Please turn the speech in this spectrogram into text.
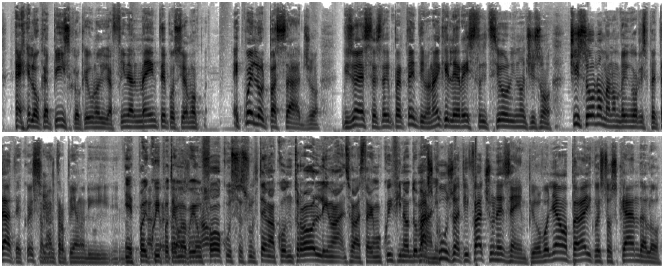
eh, lo capisco che uno dica finalmente possiamo... È quello il passaggio, bisogna essere sempre attenti, ma non è che le restrizioni non ci sono, ci sono ma non vengono rispettate, questo è un altro piano di... E poi qui cosa, aprire un no? focus sul tema controlli, ma insomma staremo qui fino a domani. Ma scusa, ti faccio un esempio. Vogliamo parlare di questo scandalo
